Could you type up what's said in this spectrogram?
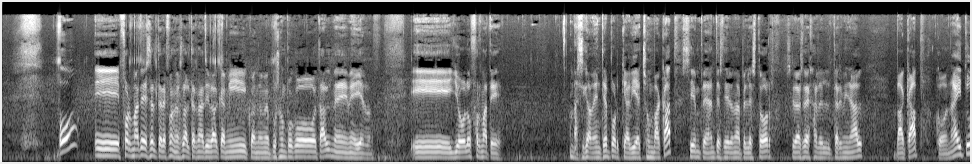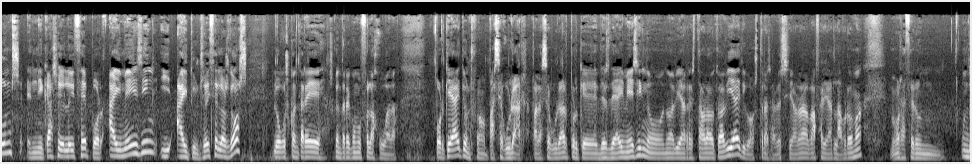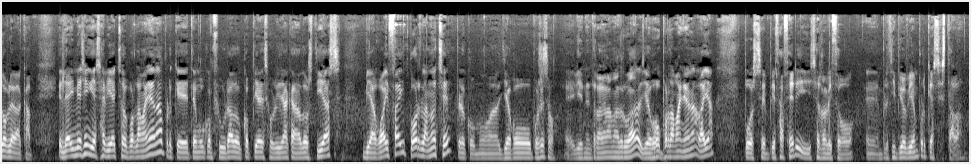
o eh, formatees el teléfono, es la alternativa que a mí cuando me puse un poco tal me, me dieron. Eh, yo lo formateé básicamente porque había hecho un backup, siempre antes de ir a un Apple Store, si vas a dejar el terminal, backup con iTunes, en mi caso yo lo hice por iMazing y iTunes, lo hice los dos, luego os contaré, os contaré cómo fue la jugada. ¿Por qué iTunes? Bueno, para asegurar, para asegurar porque desde iMazing no, no había restaurado todavía y digo, ostras, a ver si ahora va a fallar la broma, vamos a hacer un, un doble backup. El de iMessing ya se había hecho por la mañana porque tengo configurado copia de seguridad cada dos días vía Wi-Fi por la noche, pero como llegó, pues eso, eh, viene entrar a la madrugada, llegó por la mañana, vaya, pues se empieza a hacer y se realizó eh, en principio bien porque así estaba.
